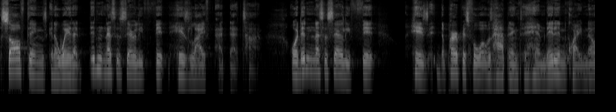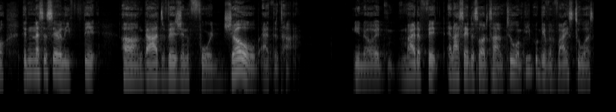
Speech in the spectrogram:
solve things in a way that didn't necessarily fit his life at that time or didn't necessarily fit his the purpose for what was happening to him. They didn't quite know, didn't necessarily fit um, God's vision for Job at the time. You know, it might have fit, and I say this all the time too. When people give advice to us,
